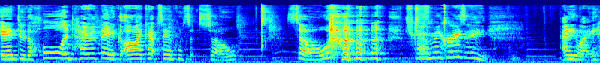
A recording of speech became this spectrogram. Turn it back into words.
And through the whole entire thing, all I kept saying was, so, so, driving me crazy. Anyway,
